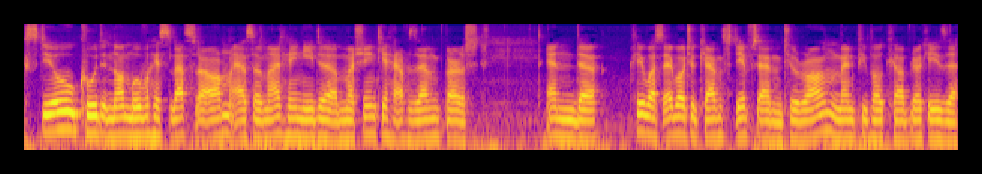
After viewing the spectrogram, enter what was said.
still could not move his left arm. As a night, he needed a machine to help them burst. And uh, he was able to climb steps and to run. Many people called Ricky the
